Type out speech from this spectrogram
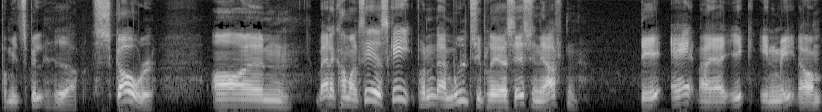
på mit spil hedder Skovl. Og øhm, hvad der kommer til at ske på den der multiplayer session i aften, det aner jeg ikke en meter om.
